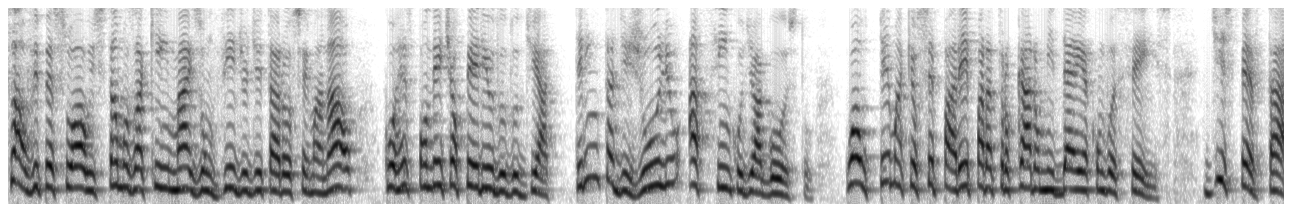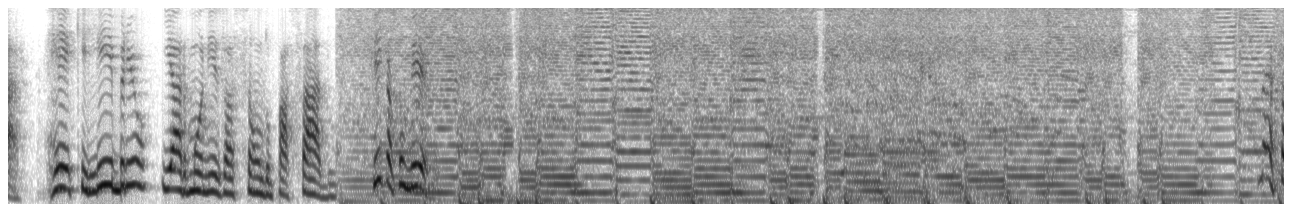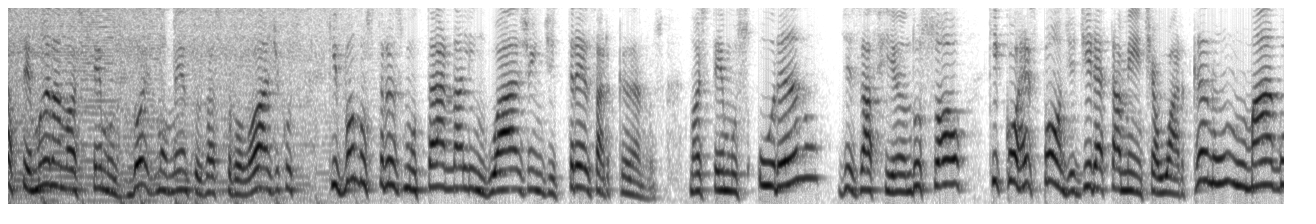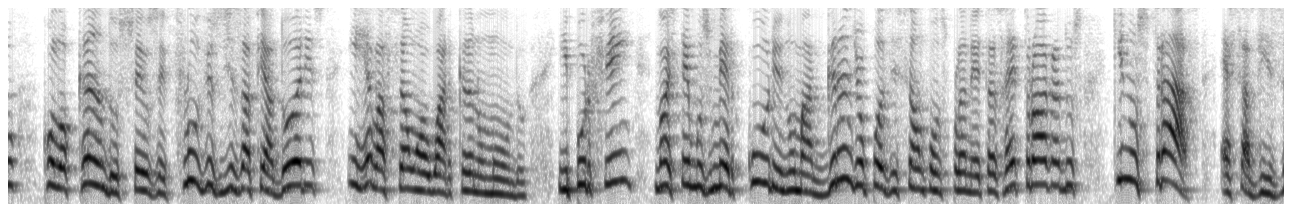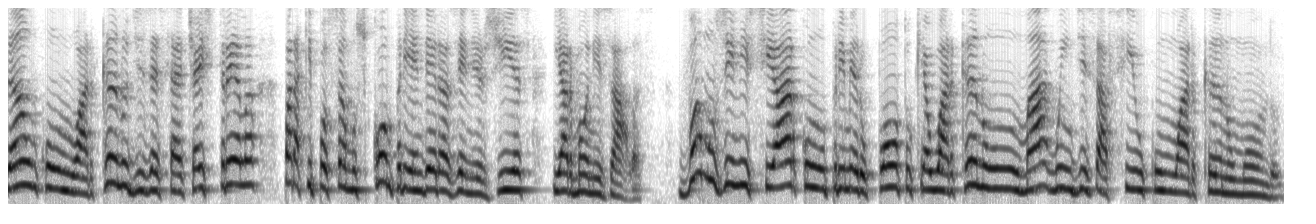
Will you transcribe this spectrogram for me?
Salve pessoal, estamos aqui em mais um vídeo de tarô semanal correspondente ao período do dia 30 de julho a 5 de agosto. Qual o tema que eu separei para trocar uma ideia com vocês? Despertar, reequilíbrio e harmonização do passado. Fica comigo! Nesta semana nós temos dois momentos astrológicos que vamos transmutar na linguagem de três arcanos. Nós temos Urano desafiando o Sol, que corresponde diretamente ao arcano 1 mago, colocando seus eflúvios desafiadores em relação ao arcano mundo. E por fim, nós temos Mercúrio numa grande oposição com os planetas retrógrados, que nos traz essa visão com o arcano 17 a estrela para que possamos compreender as energias e harmonizá-las. Vamos iniciar com o primeiro ponto, que é o Arcano 1 Mago em desafio com o Arcano Mundo.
